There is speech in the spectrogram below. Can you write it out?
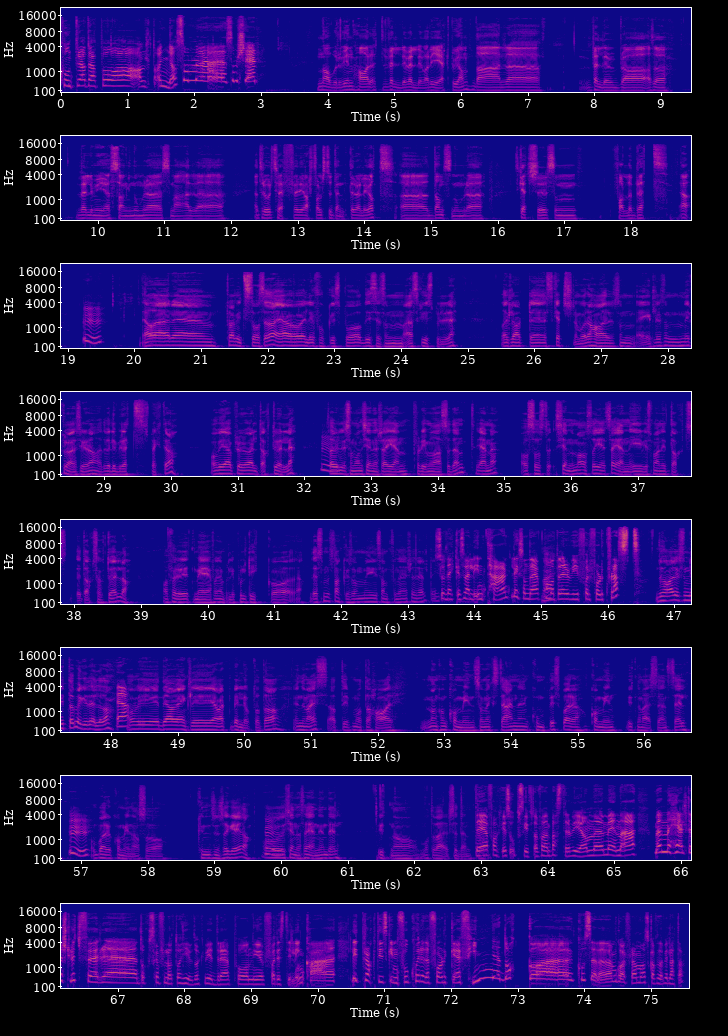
kontra å dra på alt annet som, som skjer? Naborevyen har et veldig veldig variert program. Det er uh, veldig bra Altså veldig mye sangnumre som er uh, Jeg tror treffer i hvert fall studenter veldig godt. Uh, dansenumre, sketsjer som faller bredt. Ja. Mm. Ja, det er eh, fra mitt ståsted. da, Jeg har jo veldig fokus på disse som er skuespillere. Det er klart, eh, Sketsjene våre har, som, egentlig som Nicolai sier, da, et veldig bredt spekter. da. Og vi er prøver å være litt aktuelle. Så det er liksom Man kjenner seg igjen fordi man er student, gjerne. Og så kjenner man også seg igjen i hvis man er litt dags, dagsaktuell. da. Man følger litt med for eksempel i politikk og ja, det som snakkes om i samfunnet generelt. egentlig. Så det er ikke så veldig internt, liksom. Det er på en måte en revy for folk flest. Du har liksom litt av begge deler, da. Ja. Og vi, det har jo egentlig jeg vært veldig opptatt av underveis. At vi på en måte har Man kan komme inn som ekstern, en kompis bare. Komme inn uten å være student selv. Mm. Og bare komme inn og så kunne synes det er gøy, da. Og Mm. kjenne seg igjen i en del. Uten å måtte være student. Det er faktisk oppskrifta på den beste revyen, eh, mener jeg. Men helt til slutt, før eh, dere skal få lov til å hive dere videre på ny forestilling, hva, litt praktisk info. Hvor er det folk eh, finner dere, og hvordan er det de går fram og skaffer seg billetter?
